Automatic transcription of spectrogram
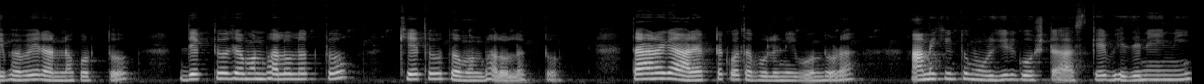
এভাবেই রান্না করতো। দেখতেও যেমন ভালো লাগতো খেতেও তেমন ভালো লাগতো। তার আগে আর একটা কথা বলে নিই বন্ধুরা। আমি কিন্তু মুরগির গোশটা আজকে ভেজে নিইনি।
